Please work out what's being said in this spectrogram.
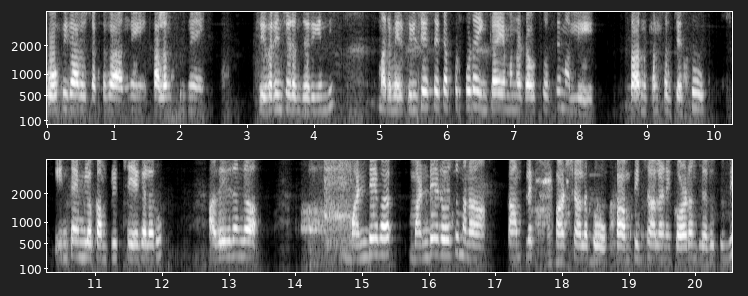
గోపి గారు చక్కగా అన్ని కలమ్స్ని వివరించడం జరిగింది. మరి మీరు ఫిల్ చేసేటప్పుడు కూడా ఇంకా ఏమన్నా డౌట్స్ వస్తే మళ్ళీ సార్ని కన్సల్ట్ చేస్తూ ఇన్ టైంలో కంప్లీట్ చేయగలరు. అదేవిధంగా మండే మండే రోజు మన కాంప్లెక్స్ పాఠశాలకు పంపించాలని కోరడం జరుగుతుంది.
